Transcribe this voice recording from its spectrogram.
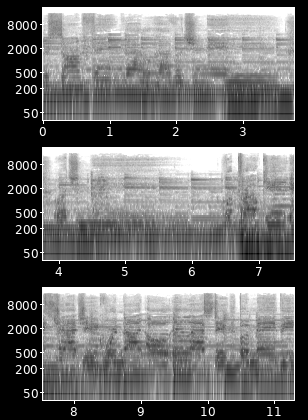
There's something that'll have what you need What you need We're broken, it's tragic We're not all elastic But maybe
